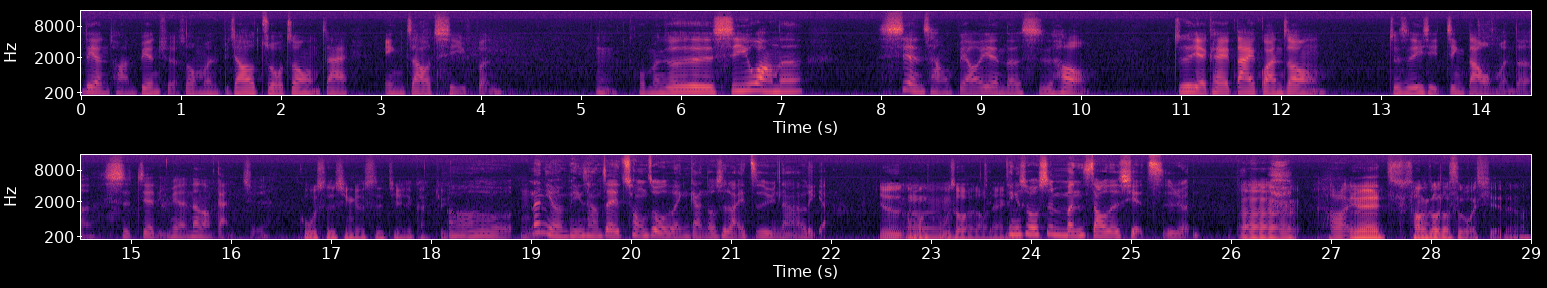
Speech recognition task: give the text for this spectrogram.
练团编曲的时候，我们比较着重在营造气氛。嗯，我们就是希望呢，现场表演的时候，就是也可以带观众，就是一起进到我们的世界里面的那种感觉。故事性的世界的感觉，哦嗯，那你们平常在创作灵感都是来自于哪里啊？就是我们鼓手的脑袋里。听说是闷骚的写词人，呃，好了，因为创作都是我写的嘛，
